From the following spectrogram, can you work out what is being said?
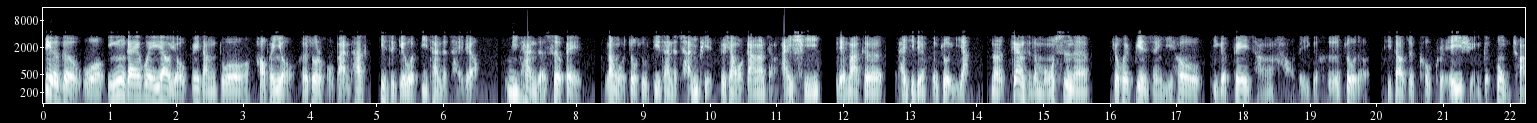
第二个，我应该会要有非常多好朋友合作的伙伴，他一直给我低碳的材料、低碳的设备，让我做出低碳的产品。就像我刚刚讲，IC 联发科、台积电合作一样。那这样子的模式呢，就会变成以后一个非常好的一个合作的。提到这 co-creation 一个共创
